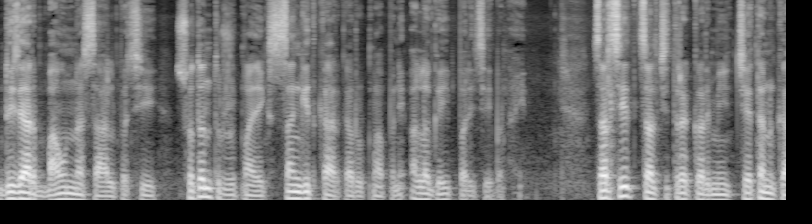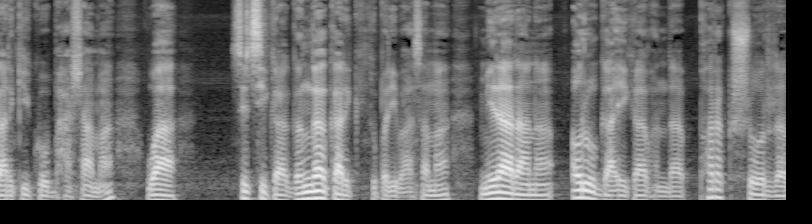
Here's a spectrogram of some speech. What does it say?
दुई हजार बाहन्न सालपछि स्वतन्त्र रूपमा एक सङ्गीतकारका रूपमा पनि अलग्गै परिचय बनाइन्। चर्चित चलचित्रकर्मी चेतन कार्कीको भाषामा वा शिक्षिका गङ्गा कार्कीको परिभाषामा मीरा राणा अरू गायिका भन्दा फरक स्वर र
